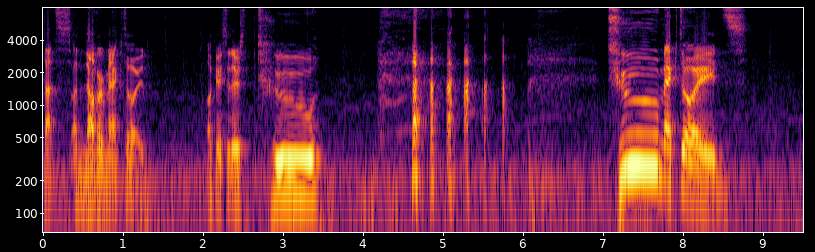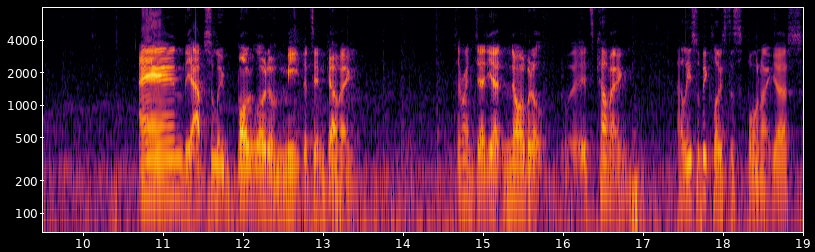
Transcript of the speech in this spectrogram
That's another Mechtoid. Okay, so there's two... two Mechtoids! And the absolute boatload of meat that's incoming. Is everyone dead yet? No, but it'll, it's coming. At least we'll be close to spawn, I guess.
